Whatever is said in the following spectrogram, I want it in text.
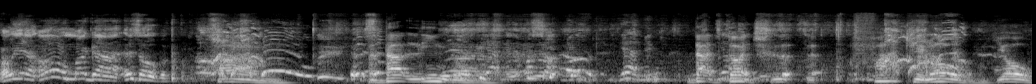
Oh yeah, oh my god, it's over. Fam. but that lean though. That dodge, look, look. Fuck you know. Yo.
